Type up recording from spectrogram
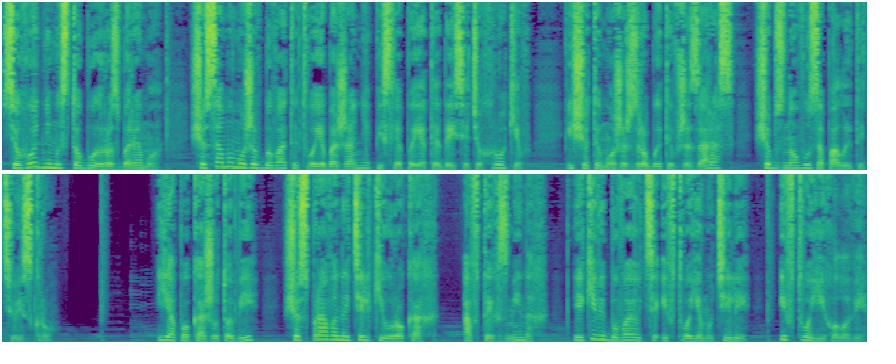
Сьогодні ми з тобою розберемо, що саме може вбивати твоє бажання після 5-10 років, і що ти можеш зробити вже зараз, щоб знову запалити цю іскру. Я покажу тобі, що справа не тільки у роках, а в тих змінах, які відбуваються і в твоєму тілі, і в твоїй голові.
